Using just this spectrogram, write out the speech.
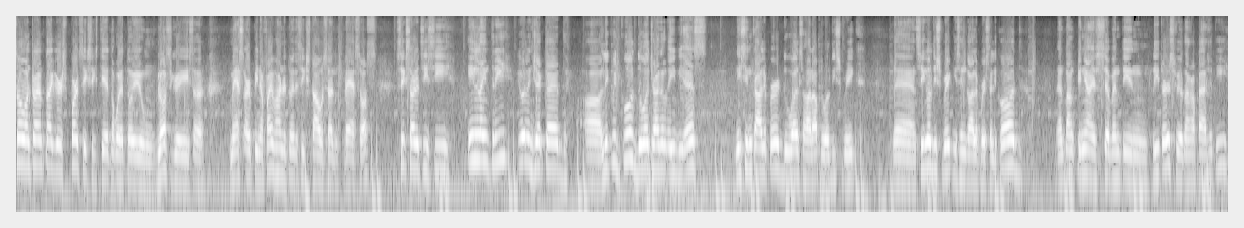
So, ang Triumph Tiger Sport 660, ito ko ito yung gloss gray sa may SRP na 526,000 pesos. 600cc, inline 3, fuel injected, uh, liquid cooled, dual channel ABS, Nissin caliper, dual sa harap, dual disc brake. Then, single disc brake, Nissin caliper sa likod. Ang tank niya is 17 liters, fuel tank capacity.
